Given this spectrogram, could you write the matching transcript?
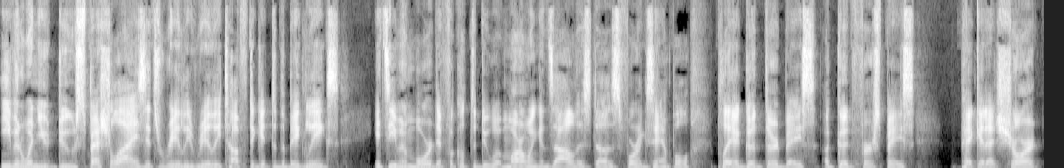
even when you do specialize, it's really, really tough to get to the big leagues. It's even more difficult to do what Marwin Gonzalez does, for example, play a good third base, a good first base, pick it at short,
